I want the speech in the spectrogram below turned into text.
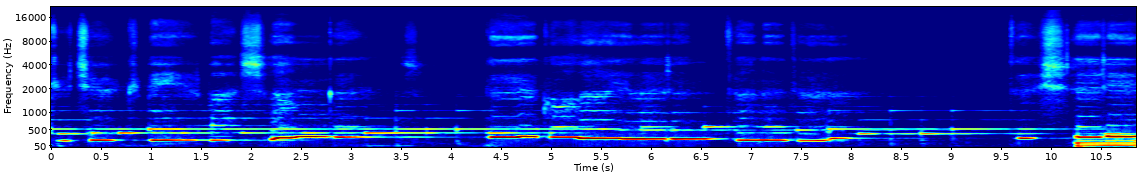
Küçük Düşlerim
